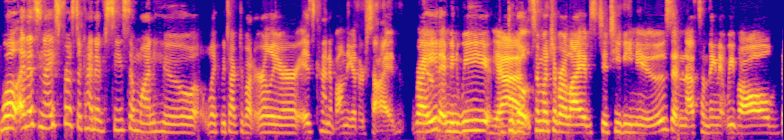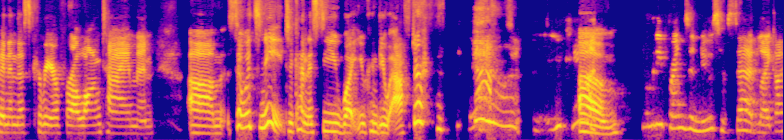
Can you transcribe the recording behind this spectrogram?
well, and it's nice for us to kind of see someone who, like we talked about earlier, is kind of on the other side, right? I mean, we Yes. devote so much of our lives to TV news, and that's something that we've all been in this career for a long time. And um, so it's neat to kind of see what you can do after. yeah, You can't. um, so many friends in news have said, like, I,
